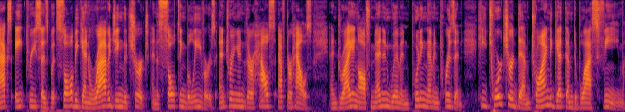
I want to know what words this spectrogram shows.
Acts 8 3 says, But Saul began ravaging the church and assaulting believers, entering into their house after house, and dragging off men and women, putting them in prison. He tortured them, trying to get them to blaspheme.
